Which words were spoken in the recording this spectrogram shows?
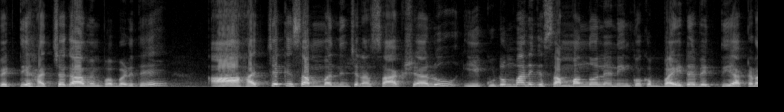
వ్యక్తి హత్య గావింపబడితే ఆ హత్యకి సంబంధించిన సాక్ష్యాలు ఈ కుటుంబానికి సంబంధం లేని ఇంకొక బయట వ్యక్తి అక్కడ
